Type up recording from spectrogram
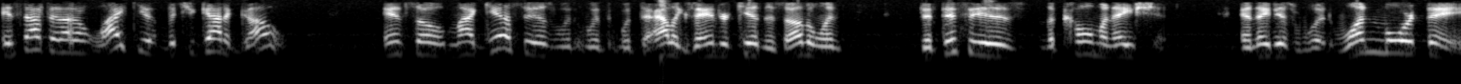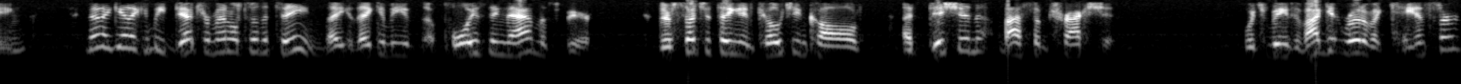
it's not that I don't like you, but you got to go. And so my guess is with, with with the Alexander kid and this other one that this is the culmination, and they just would one more thing. Then again, it can be detrimental to the team. They they can be poisoning the atmosphere. There's such a thing in coaching called addition by subtraction, which means if I get rid of a cancer,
